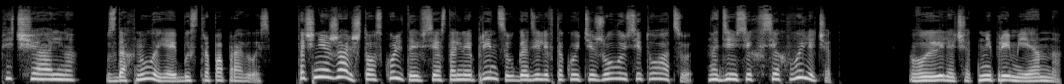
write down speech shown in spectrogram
«Печально», — вздохнула я и быстро поправилась. «Точнее, жаль, что Аскольд и все остальные принцы угодили в такую тяжелую ситуацию. Надеюсь, их всех вылечат?» «Вылечат, непременно»,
